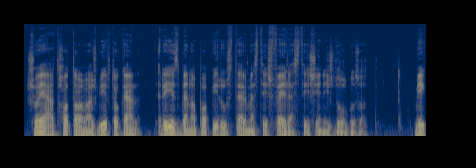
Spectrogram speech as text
Saját hatalmas birtokán részben a papírus termesztés fejlesztésén is dolgozott. Még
